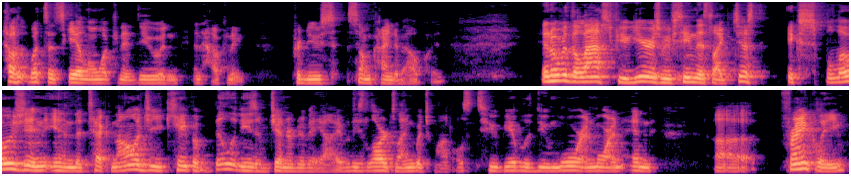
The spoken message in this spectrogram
how, what's its scale and what can it do and, and how can it produce some kind of output. And over the last few years, we've seen this like just explosion in the technology capabilities of generative AI, of these large language models, to be able to do more and more. And, and uh, frankly,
